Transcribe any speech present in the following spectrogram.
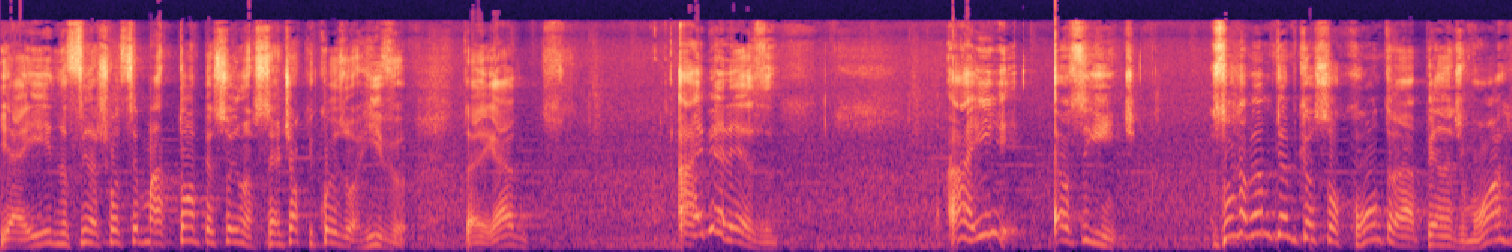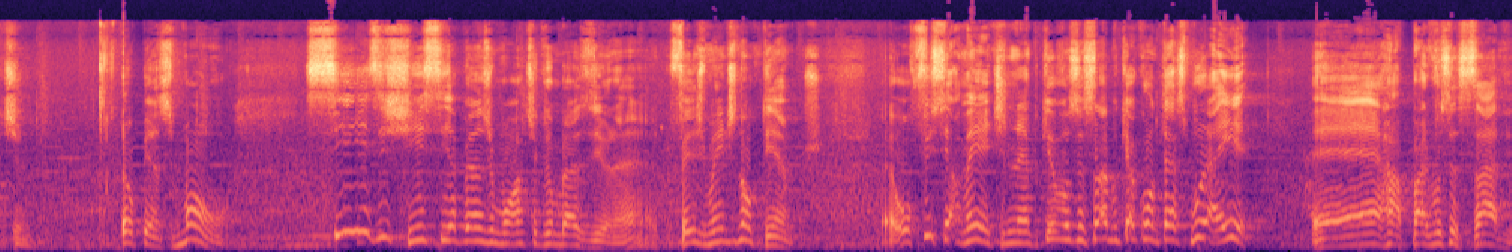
e aí, no fim das contas, você matou uma pessoa inocente, olha que coisa horrível, tá ligado? Aí, beleza. Aí é o seguinte: só que ao mesmo tempo que eu sou contra a pena de morte, eu penso, bom, se existisse a pena de morte aqui no Brasil, né? Felizmente não temos. É, oficialmente, né? Porque você sabe o que acontece por aí. É, rapaz, você sabe.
